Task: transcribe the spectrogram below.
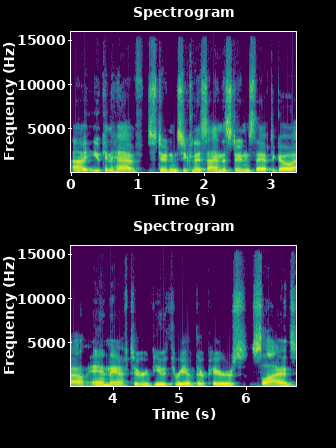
Uh, you can have students. You can assign the students. They have to go out and they have to review three of their peers' slides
